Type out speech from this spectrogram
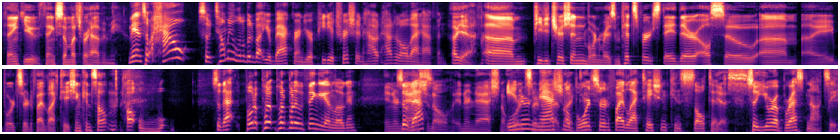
Thank you. Thanks so much for having me. Man, so how so tell me a little bit about your background. You're a pediatrician. How how did all that happen? Oh yeah. Um, pediatrician, born and raised in Pittsburgh, stayed there. Also um, a board certified lactation consultant. Oh, so that put put put put the thing again, Logan. International, so international, board international certified board certified lactation consultant. Yes. So you're a breast Nazi.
